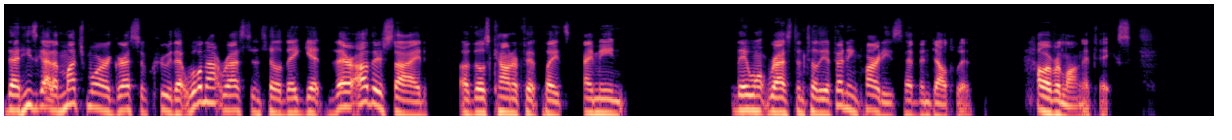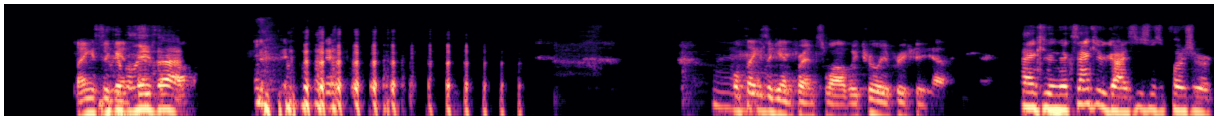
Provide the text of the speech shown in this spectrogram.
that he's got a much more aggressive crew that will not rest until they get their other side of those counterfeit plates. I mean, they won't rest until the offending parties have been dealt with, however long it takes. Thanks You can believe that. Well, thanks again, Francois. We truly appreciate having you here. Thank you, Nick. Thank you, guys. This was a pleasure,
